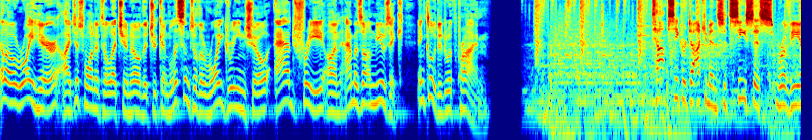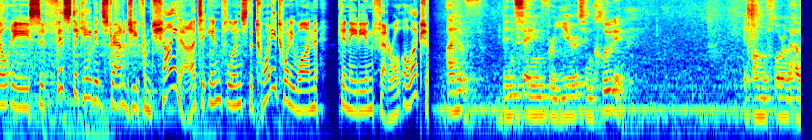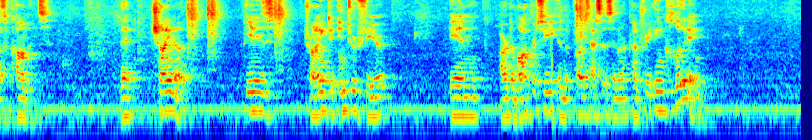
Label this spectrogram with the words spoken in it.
Hello, Roy here. I just wanted to let you know that you can listen to The Roy Green Show ad free on Amazon Music, included with Prime. Top secret documents at CSIS reveal a sophisticated strategy from China to influence the 2021 Canadian federal election. I have been saying for years, including on the floor of the House of Commons, that China is trying to interfere in our democracy, in the processes in our country, including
